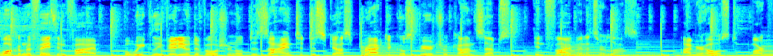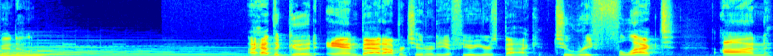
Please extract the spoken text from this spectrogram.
Welcome to Faith in Five, a weekly video devotional designed to discuss practical spiritual concepts in five minutes or less. I'm your host, Mark Vandella. I had the good and bad opportunity a few years back to reflect on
